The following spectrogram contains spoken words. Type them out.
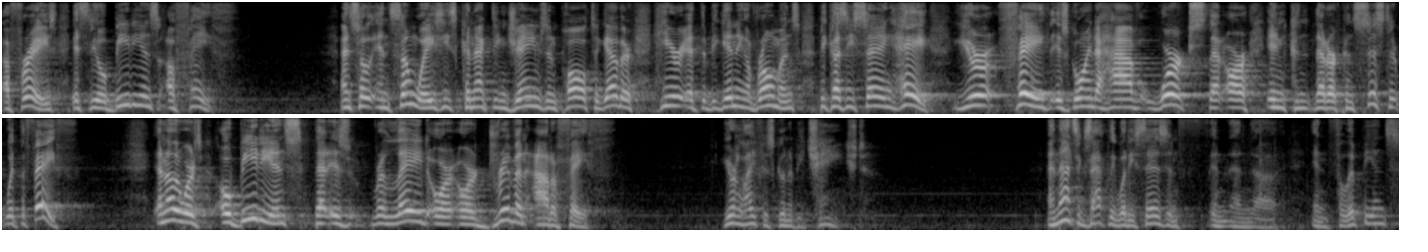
a phrase, it's the obedience of faith. And so, in some ways, he's connecting James and Paul together here at the beginning of Romans because he's saying, hey, your faith is going to have works that are, in, that are consistent with the faith. In other words, obedience that is relayed or, or driven out of faith. Your life is going to be changed. And that's exactly what he says in, in, in, uh, in Philippians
